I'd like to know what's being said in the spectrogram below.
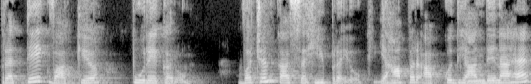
प्रत्येक वाक्य पूरे करो। वचन का सही प्रयोग। यहाँ पर आपको ध्यान देना है।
